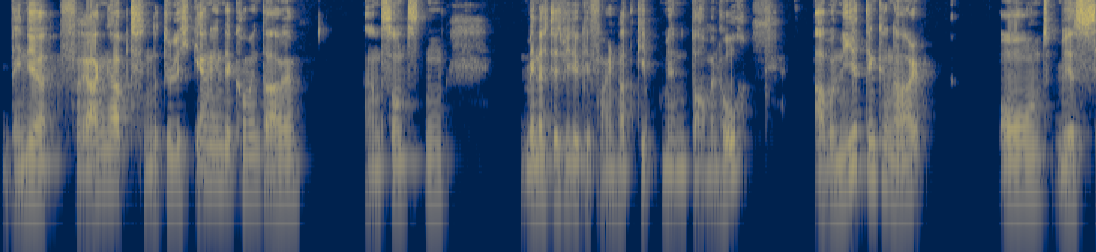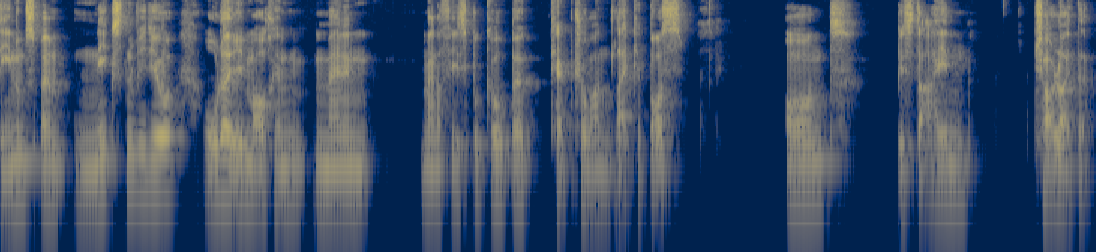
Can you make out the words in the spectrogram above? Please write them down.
wenn ihr Fragen habt, natürlich gerne in die Kommentare. Ansonsten, wenn euch das Video gefallen hat, gebt mir einen Daumen hoch, abonniert den Kanal und wir sehen uns beim nächsten Video oder eben auch in meinen, meiner Facebook-Gruppe Capture One Like a Boss. Und bis dahin, ciao Leute.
